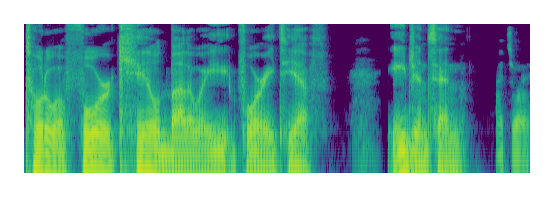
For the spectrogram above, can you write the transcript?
Total of four killed, by the way, four ATF agents. And That's right.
